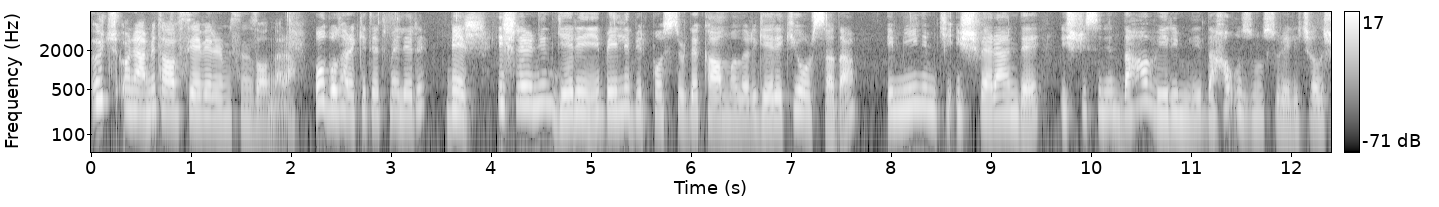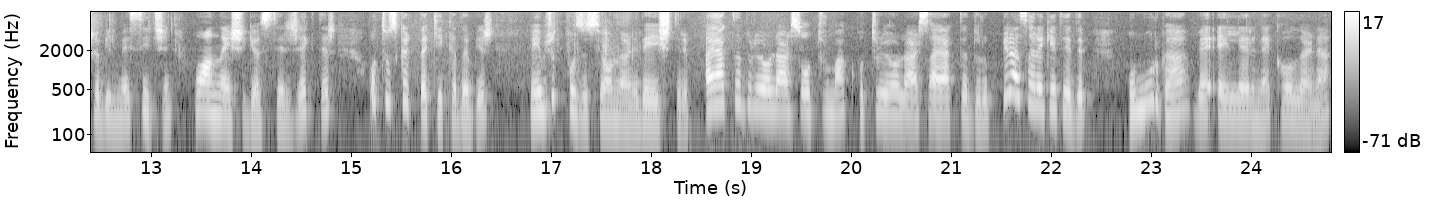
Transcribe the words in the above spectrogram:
üç önemli tavsiye verir misiniz onlara? Bol bol hareket etmeleri, Bir, İşlerinin gereği belli bir postürde kalmaları gerekiyorsa da eminim ki işveren de işçisinin daha verimli, daha uzun süreli çalışabilmesi için bu anlayışı gösterecektir. 30-40 dakikada bir mevcut pozisyonlarını değiştirip ayakta duruyorlarsa oturmak, oturuyorlarsa ayakta durup biraz hareket edip omurga ve ellerine, kollarına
